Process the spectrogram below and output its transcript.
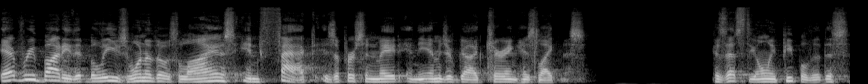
everybody that believes one of those lies, in fact, is a person made in the image of God carrying his likeness. Because that's the only people that this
